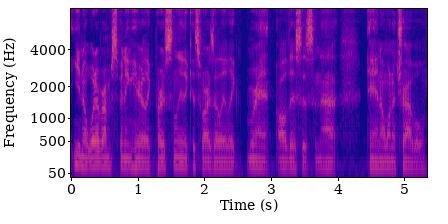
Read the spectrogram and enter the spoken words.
you know, whatever I'm spending here, like personally, like as far as LA, like rent, all this, this, and that. And I want to travel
